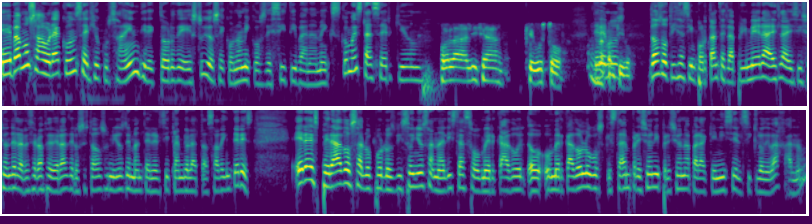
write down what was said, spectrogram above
Eh, vamos ahora con Sergio Cursain, director de Estudios Económicos de City Banamex. ¿Cómo estás, Sergio? Hola, Alicia. Qué gusto. Tenemos dos noticias importantes. La primera es la decisión de la Reserva Federal de los Estados Unidos de mantener sin cambio la tasa de interés. Era esperado, salvo por los bisoños analistas o, mercado, o, mercadólogos que están en presión y presiona para que inicie el ciclo de baja, ¿no?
